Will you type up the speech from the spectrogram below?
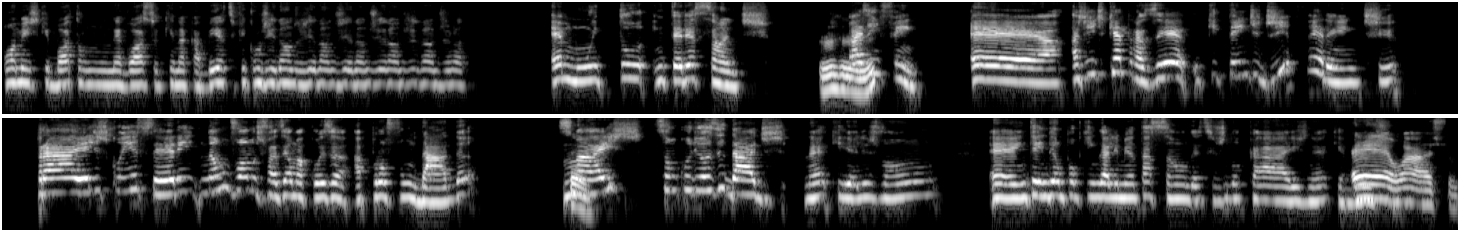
homens que botam um negócio aqui na cabeça e ficam girando, girando, girando, girando, girando, girando? É muito interessante. Uhum. Mas, enfim, é, a gente quer trazer o que tem de diferente para eles conhecerem. Não vamos fazer uma coisa aprofundada, Sim. mas são curiosidades né, que eles vão é, entender um pouquinho da alimentação desses locais, né? Que é, é eu acho.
